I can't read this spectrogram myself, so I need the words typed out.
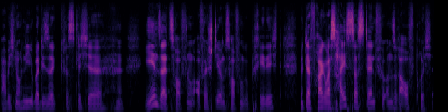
habe ich noch nie über diese christliche Jenseitshoffnung, Auferstehungshoffnung gepredigt, mit der Frage, was heißt das denn für unsere Aufbrüche?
